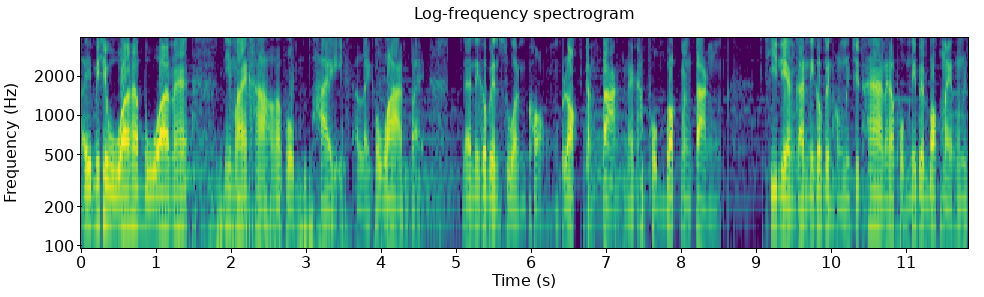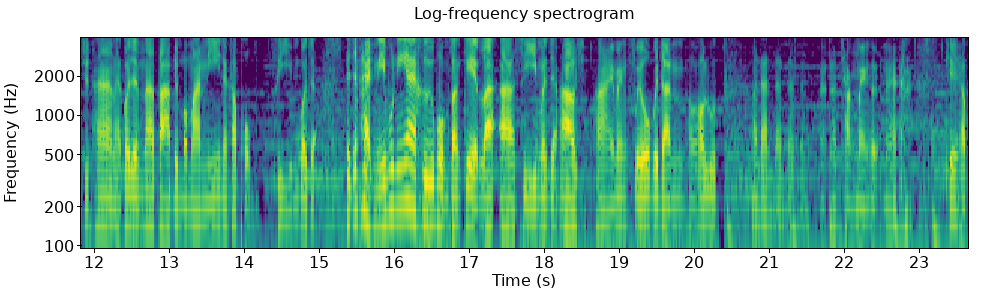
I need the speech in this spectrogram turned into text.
เอ้ยไม่ใช่วัวนะครับบัวนะฮะนี่ไม้ขาวครับผมไผ่อะไรก็ว่านไป และนี่ก็เป็นส่วนของบล็อกต่างๆนะครับผมบล็อกต่างๆ ที่เรียงกันนี่ก็เป็นของ 1.5 นะครับผมนี่เป็นบล็อกใหม่ของ 1.5 นะครับก็จะหน้าตาเป็นประมาณนี้นะครับผมสีมันก็จะเทจะแพ็กนี้พูดง่ายๆคือผมสังเกตละอ่าสีมันจะเอาชิบหายแม่งเฟลไปดันเขาหลุดอะดันดันดันดันอะช่างแม่งเหอะนะฮะโอเคครับ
